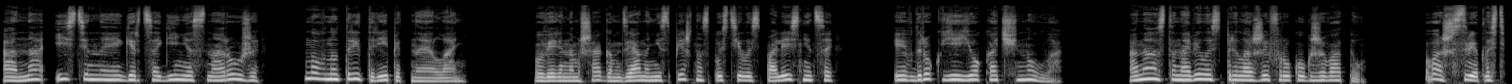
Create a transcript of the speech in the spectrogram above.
Она истинная герцогиня снаружи, но внутри трепетная лань. Уверенным шагом Диана неспешно спустилась по лестнице, и вдруг ее качнуло. Она остановилась, приложив руку к животу. «Ваша светлость,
